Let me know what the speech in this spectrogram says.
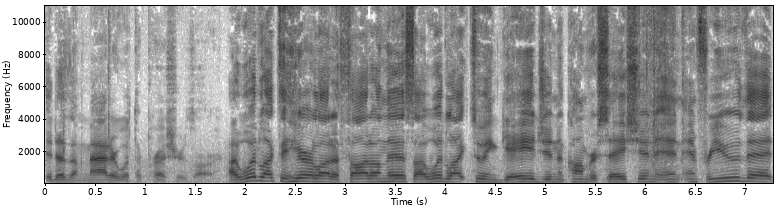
it, doesn't matter what the pressures are. I would like to hear a lot of thought on this. I would like to engage in a conversation and, and for you that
